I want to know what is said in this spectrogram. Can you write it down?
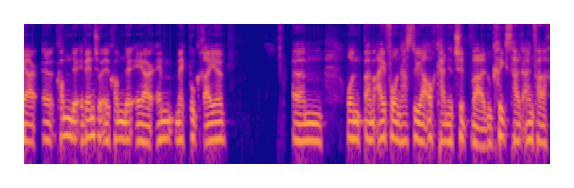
AR, äh, kommende, eventuell kommende ARM MacBook-Reihe ähm, und beim iPhone hast du ja auch keine Chipwahl. Du kriegst halt einfach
